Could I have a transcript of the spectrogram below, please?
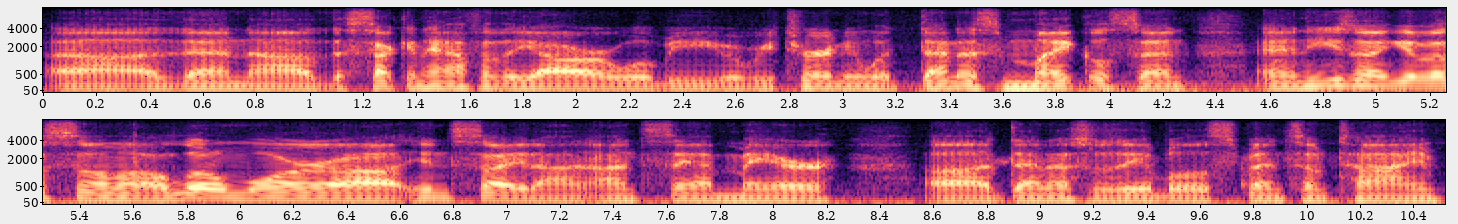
Uh, then uh, the second half of the hour, we'll be returning with Dennis Michelson, and he's going to give us some a little more uh, insight on, on Sam Mayer. Uh, Dennis was able to spend some time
